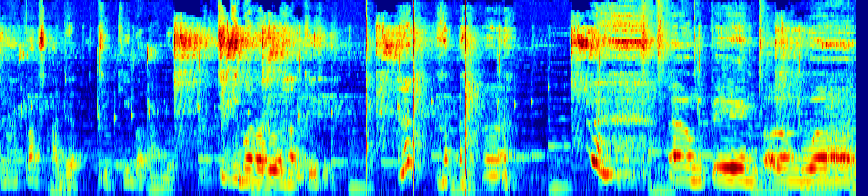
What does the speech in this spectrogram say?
Kenapa harus ada Ciki Balado? Ciki Balado lagi. Emping, tolong gua.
